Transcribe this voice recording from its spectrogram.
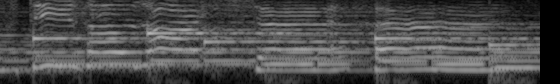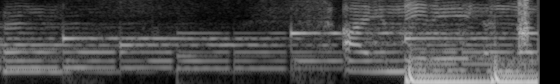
These hoes are sad. I admit it.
